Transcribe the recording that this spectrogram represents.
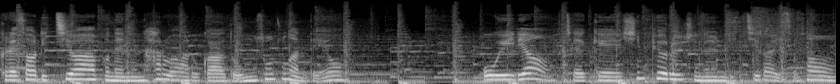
그래서 리치와 보내는 하루하루가 너무 소중한데요. 오히려 제게 쉼표를 주는 리치가 있어서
